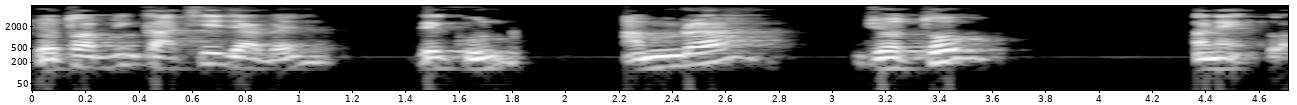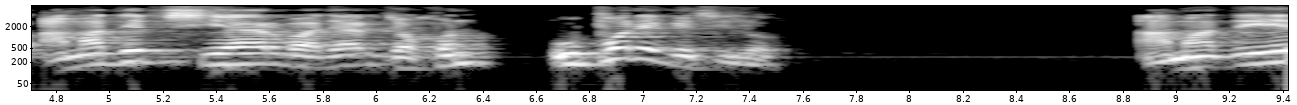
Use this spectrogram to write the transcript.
যত আপনি কাছে যাবেন, দেখুন, আমরা যত মানে আমাদের শেয়ার বাজার যখন উপরে গেছিল, আমাদের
